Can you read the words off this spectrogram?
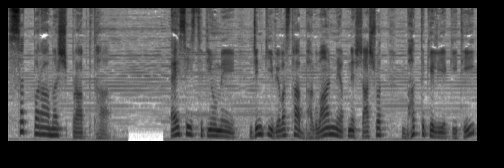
सत्परामर्श प्राप्त था। ऐसी स्थितियों में जिनकी व्यवस्था भगवान ने अपने शाश्वत भक्त के लिए की थी,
